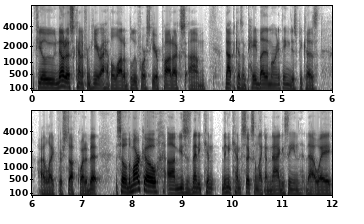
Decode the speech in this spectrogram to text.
if you notice kind of from here, I have a lot of Blue Force Gear products, um, not because I'm paid by them or anything, just because I like their stuff quite a bit. So the Marco um, uses many chem, mini chem sticks in like a magazine. That way,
